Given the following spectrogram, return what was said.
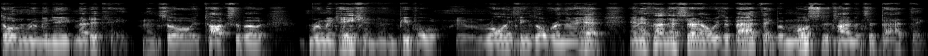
"Don't Ruminate, Meditate," and so it talks about rumination and people rolling things over in their head. And it's not necessarily always a bad thing, but most of the time it's a bad thing.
